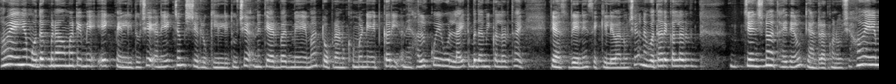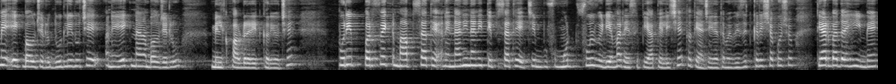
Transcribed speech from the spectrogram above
હવે અહીંયા મોદક બનાવવા માટે મેં એક પેન લીધું છે અને એક ચમચી જેટલું ઘી લીધું છે અને ત્યારબાદ મેં એમાં ટોપરાનું ખમણને એડ કરી અને હલકો એવો લાઇટ બદામી કલર થાય ત્યાં સુધી એને શેકી લેવાનું છે અને વધારે કલર ચેન્જ ન થાય તેનું ધ્યાન રાખવાનું છે. હવે મેં એક બાઉલ જેટલું દૂધ લીધું છે અને એક નાના બાઉલ જેટલું મિલ્ક પાવડર એડ કર્યો છે. પૂરી પરફેક્ટ માપ સાથે અને નાની નાની ટિપ્સ સાથે જે ફૂલ વિડીયોમાં રેસીપી આપેલી છે, તો ત્યાં જઈને તમે વિઝિટ કરી શકો છો. ત્યારબાદ અહીં મેં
